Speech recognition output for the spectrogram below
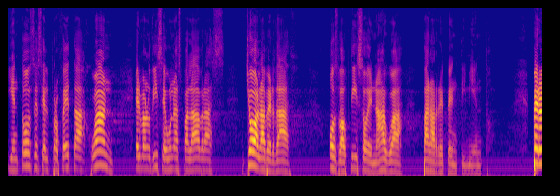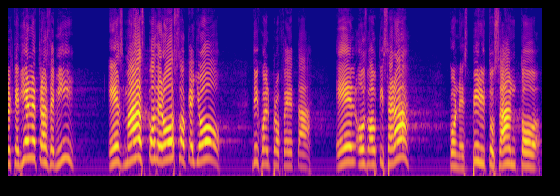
Y entonces el profeta Juan, hermano, dice unas palabras, yo a la verdad os bautizo en agua para arrepentimiento. Pero el que viene tras de mí es más poderoso que yo, dijo el profeta, Él os bautizará con Espíritu Santo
